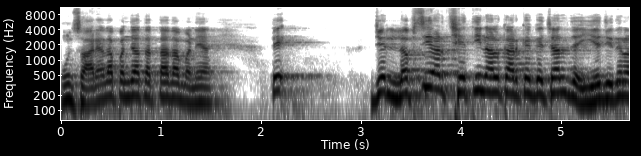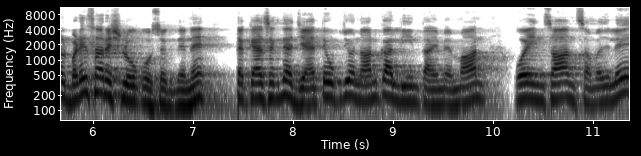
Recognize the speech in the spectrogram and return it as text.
ਹੁਣ ਸਾਰਿਆਂ ਦਾ ਪੰਜਾਂ ਤੱਤਾਂ ਦਾ ਬਣਿਆ ਤੇ ਜੇ ਲਫ਼ਜ਼ੀ ਅਰਥ ਛੇਤੀ ਨਾਲ ਕਰਕੇ ਕੇ ਚੱਲ ਜਾਈਏ ਜਿਹਦੇ ਨਾਲ ਬੜੇ ਸਾਰੇ ਸ਼ਲੋਕ ਹੋ ਸਕਦੇ ਨੇ ਤਾਂ ਕਹਿ ਸਕਦੇ ਹਾਂ ਜੈ ਤੇ ਉਪਜੋ ਨਾਨਕਾ ਲੀਨ ਤਾਈ ਮਹਿਮਾਨ वो इंसान समझ ले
